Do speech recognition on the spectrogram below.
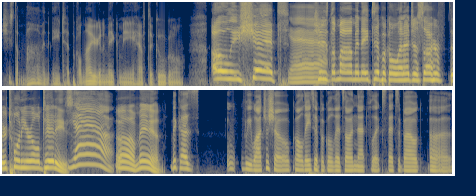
She's the mom in Atypical. Now you're going to make me have to Google. Holy shit! Yeah. She's the mom in Atypical, and I just saw her their 20 year old titties. yeah. Oh, man. because we watch a show called Atypical that's on Netflix that's about a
